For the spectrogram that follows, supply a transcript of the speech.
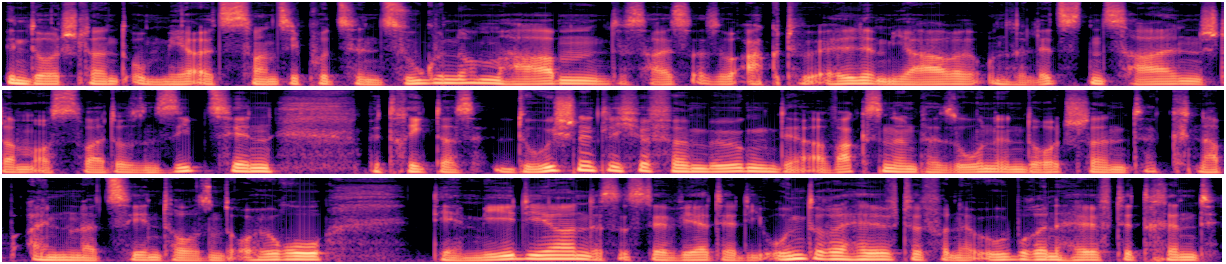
in Deutschland um mehr als 20 Prozent zugenommen haben. Das heißt also aktuell im Jahre, unsere letzten Zahlen stammen aus 2017, beträgt das durchschnittliche Vermögen der erwachsenen Personen in Deutschland knapp 110.000 Euro. Der Median, das ist der Wert, der die untere Hälfte von der oberen Hälfte trennt,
